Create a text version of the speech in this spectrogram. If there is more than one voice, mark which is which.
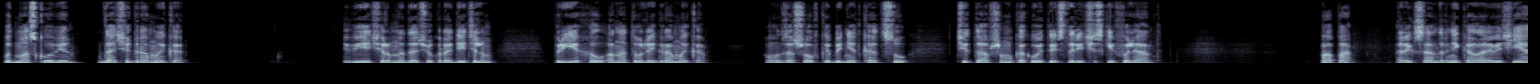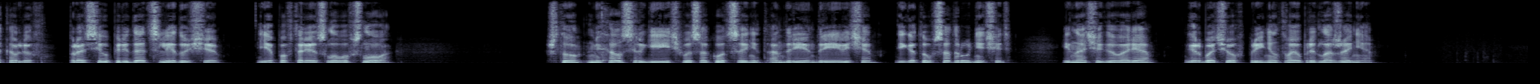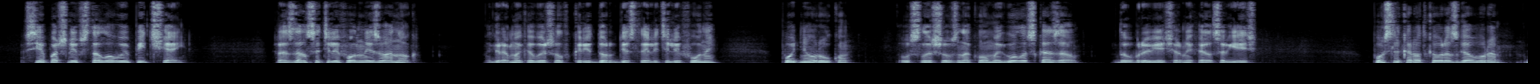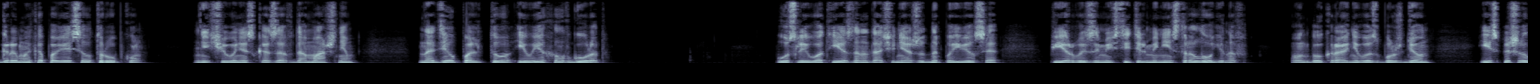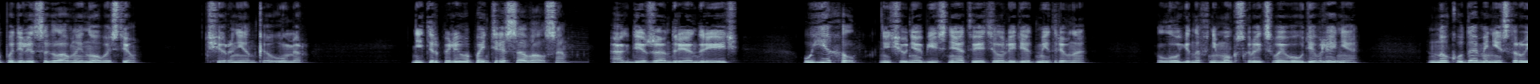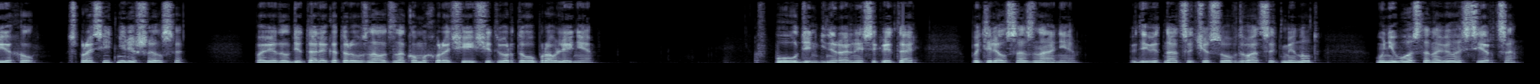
Speaker 1: Подмосковье, дача Громыка. Вечером на дачу к родителям приехал Анатолий Громыко. Он зашел в кабинет к отцу, читавшему какой-то исторический фолиант. «Папа, Александр Николаевич Яковлев просил передать следующее, я повторяю слово в слово, что Михаил Сергеевич высоко ценит Андрея Андреевича и готов сотрудничать. Иначе говоря, Горбачев принял твое предложение». Все пошли в столовую пить чай. Раздался телефонный звонок. Громыко вышел в коридор, где стояли телефоны, поднял руку. Услышав знакомый голос, сказал «Добрый вечер, Михаил Сергеевич». После короткого разговора Громыко повесил трубку. Ничего не сказав домашним, надел пальто и уехал в город. После его отъезда на даче неожиданно появился первый заместитель министра Логинов. Он был крайне возбужден и спешил поделиться главной новостью. Черненко умер. Нетерпеливо поинтересовался. «А где же Андрей Андреевич?» «Уехал», — ничего не объясняя, ответила Лидия Дмитриевна. Логинов не мог скрыть своего удивления. «Но куда министр уехал?» Спросить не решился. Поведал детали, которые узнал от знакомых врачей из четвертого управления. В полдень генеральный секретарь потерял сознание. В 19 часов 20 минут у него остановилось сердце.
